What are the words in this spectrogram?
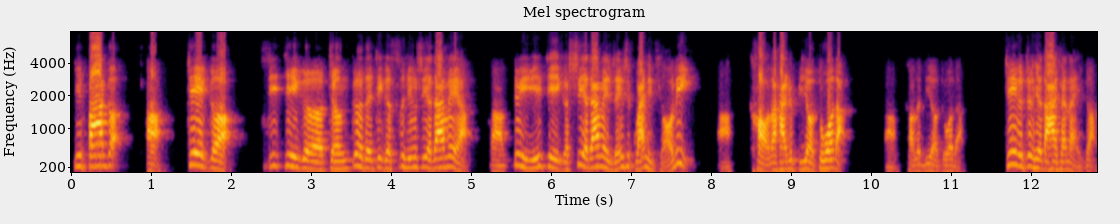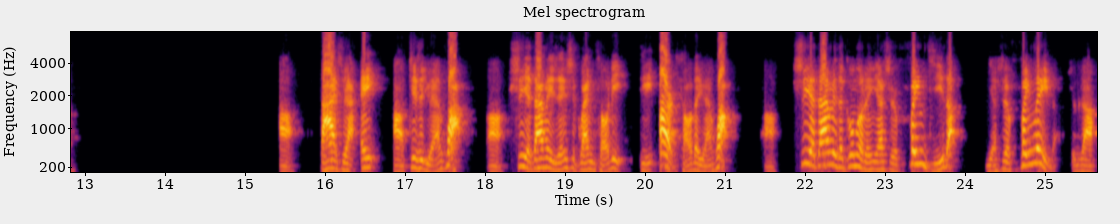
第八个啊，这个。这这个整个的这个四平事业单位啊啊，对于这个事业单位人事管理条例啊考的还是比较多的啊，考的比较多的。这个正确答案选哪一个？啊，答案选 A 啊，这是原话啊，事业单位人事管理条例第二条的原话啊，事业单位的工作人员是分级的，也是分类的，是不是啊？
